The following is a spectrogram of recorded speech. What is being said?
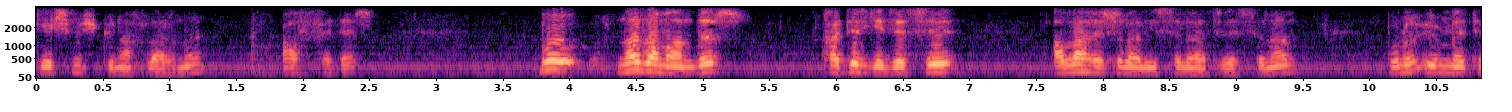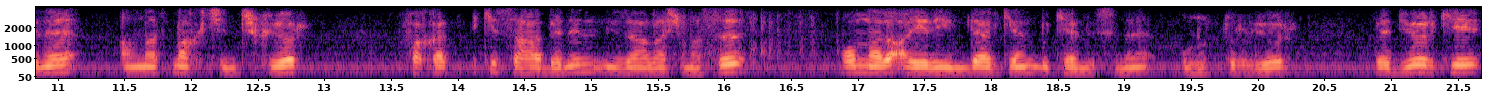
geçmiş günahlarını affeder. Bu ne zamandır? Kadir gecesi Allah Resulü Aleyhisselatü Vesselam bunu ümmetine anlatmak için çıkıyor. Fakat iki sahabenin nizalaşması onları ayırayım derken bu kendisine unutturuluyor. Ve diyor ki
